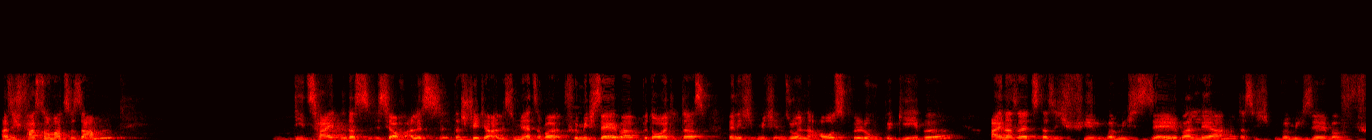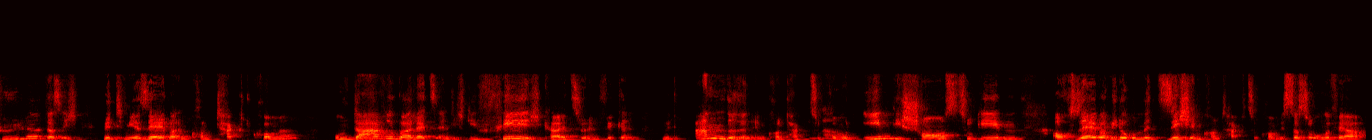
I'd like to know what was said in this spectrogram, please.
Also ich fasse nochmal zusammen die Zeiten, das ist ja auch alles, das steht ja alles im Netz, aber für mich selber bedeutet das, wenn ich mich in so eine Ausbildung begebe, Einerseits, dass ich viel über mich selber lerne, dass ich über mich selber fühle, dass ich mit mir selber in Kontakt komme, um darüber letztendlich die Fähigkeit zu entwickeln, mit anderen in Kontakt zu kommen genau. und ihm die Chance zu geben, auch selber wiederum mit sich in Kontakt zu kommen. Ist das so ungefähr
